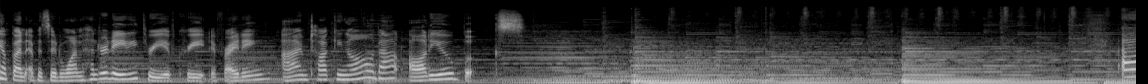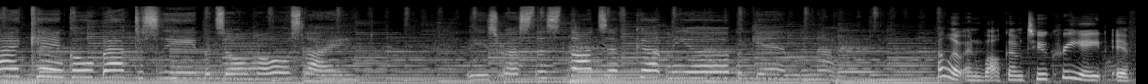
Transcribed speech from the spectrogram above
Coming up on episode 183 of Create If Writing, I'm talking all about audiobooks. I can't go back to sleep, it's almost light. These restless thoughts have kept me up again tonight. Hello, and welcome to Create If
